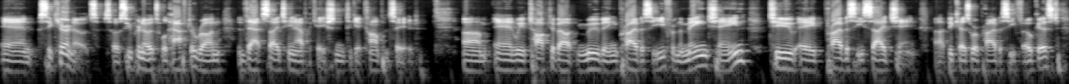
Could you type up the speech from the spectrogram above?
and secure nodes. So supernodes will have to run that sidechain application to get compensated. Um, and we've talked about moving privacy from the main chain to a privacy sidechain uh, because we're privacy focused.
